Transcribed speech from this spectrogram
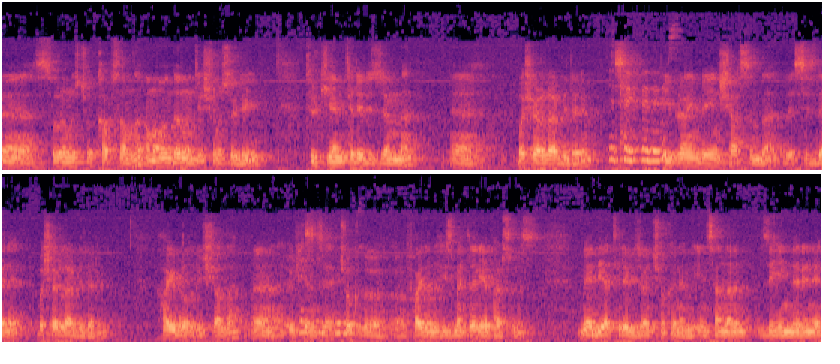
Ee, sorunuz çok kapsamlı ama ondan önce şunu söyleyeyim. Türkiye'm televizyonuna e, başarılar dilerim. Teşekkür ederiz. İbrahim Bey'in şahsında ve sizlere başarılar dilerim. Hayırlı olur inşallah. Ee, ülkemize çok e, faydalı hizmetler yaparsınız. Medya, televizyon çok önemli. İnsanların zihinlerini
